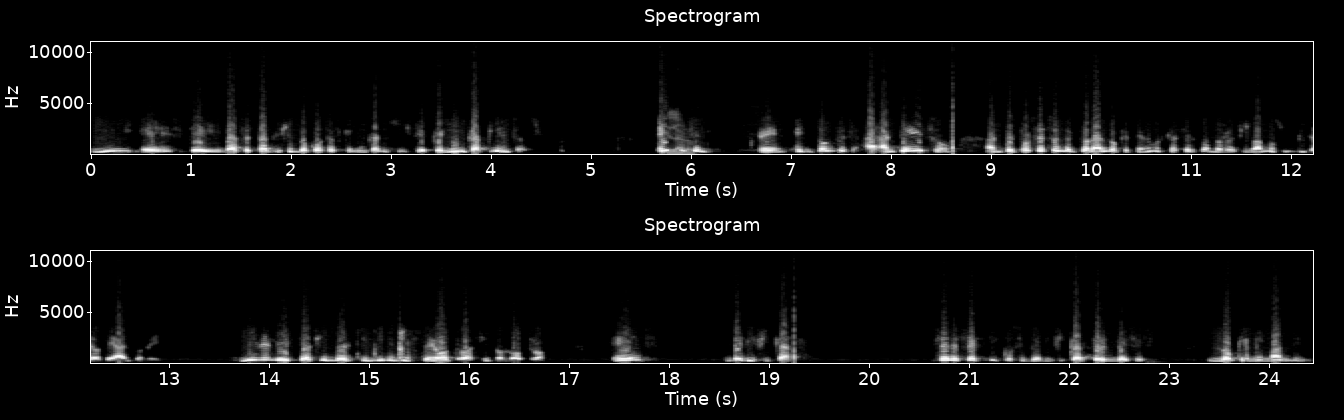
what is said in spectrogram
y este y vas a estar diciendo cosas que nunca dijiste, que nunca piensas. Ese es el, eh, entonces, ante eso, ante el proceso electoral, lo que tenemos que hacer cuando recibamos un video de algo de miren este haciendo esto y miren este otro haciendo lo otro, es verificar, ser escépticos y verificar tres veces lo que me manden.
